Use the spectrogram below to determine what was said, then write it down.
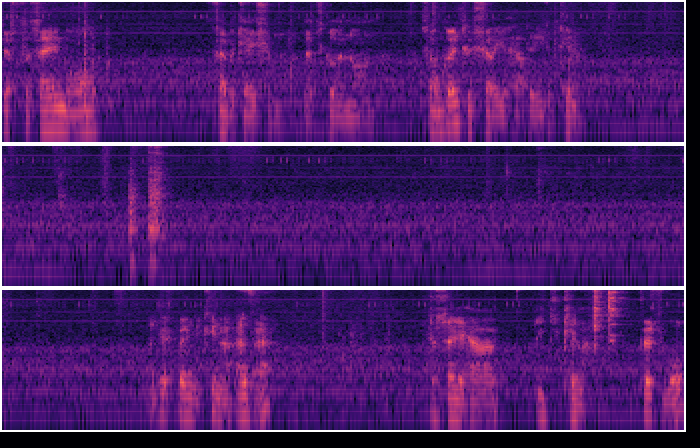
just the same old fabrication that's going on. So I'm going to show you how to eat a tuna. Just bring the kina over, just show you how I eat the kina. First of all,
